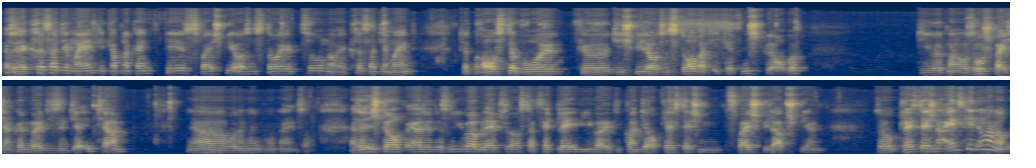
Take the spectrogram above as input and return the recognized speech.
Also der Chris hat gemeint, ich habe noch kein PS2-Spiel aus dem Store gezogen, aber der Chris hat gemeint, das brauchst du wohl für die Spiele aus dem Store, was ich jetzt nicht glaube. Die wird man auch so speichern können, weil die sind ja intern. Ja, wurde mein Punkt 1 so. Also ich glaube, das ist ein Überbleibsel aus der Fat Lady, weil die konnte ja auch PlayStation 2 Spiele abspielen. So, PlayStation 1 geht immer noch.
